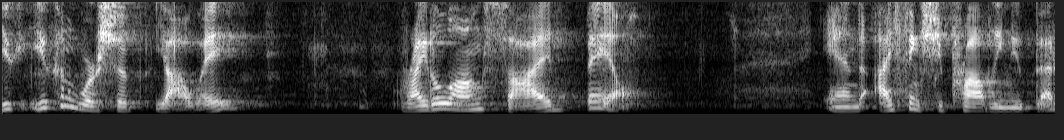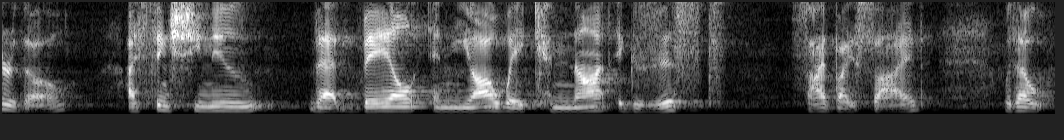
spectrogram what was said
you, you can worship Yahweh right alongside Baal. And I think she probably knew better, though. I think she knew that Baal and Yahweh cannot exist side by side without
